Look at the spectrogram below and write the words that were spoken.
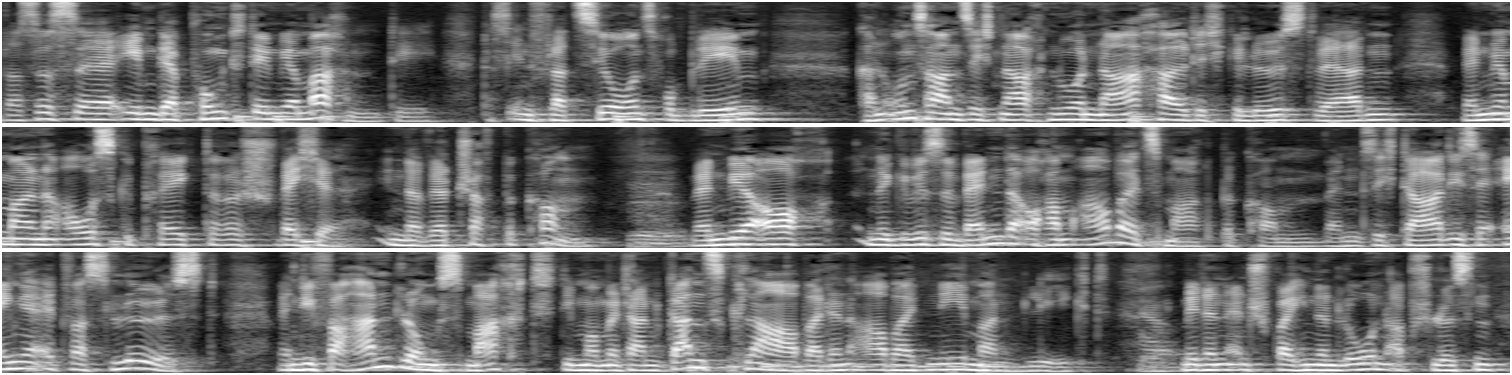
Das ist äh, eben der Punkt, den wir machen. Die, das Inflationsproblem kann unserer Ansicht nach nur nachhaltig gelöst werden, wenn wir mal eine ausgeprägtere Schwäche in der Wirtschaft bekommen. Wenn wir auch eine gewisse Wende auch am Arbeitsmarkt bekommen, wenn sich da diese Enge etwas löst, wenn die Verhandlungsmacht, die momentan ganz klar bei den Arbeitnehmern liegt, ja. mit den entsprechenden Lohnabschlüssen,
